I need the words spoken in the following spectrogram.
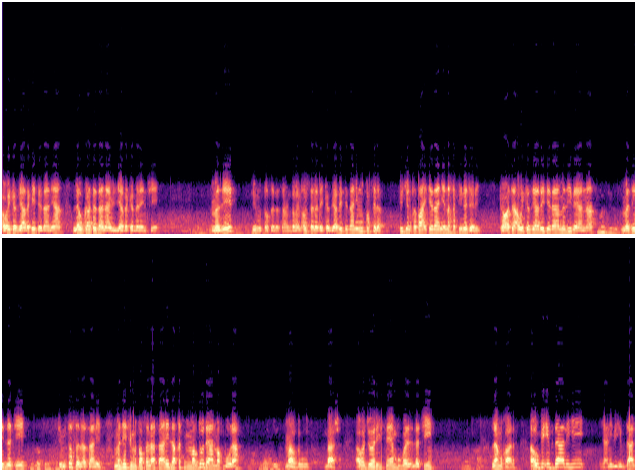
أو كزيادة كي تدانيا لو كاتدا ناوي زيادة كذا ننشي مزيد في متصل أسانيد. دلين أو سندك زيادة تداني متصلة. في انقطاع تداني نخ في نجري. كواتا أوي كزيادة تدا مزيد. يعني مزيد التي في متصل الأسانيد مزيد في متصل الأسانيد لقسم مردودة يعني مقبولة مەردود. باشە. ئەوە جۆری سێم بوو لە چی؟ لە مخالف. ئەو بئبداله يعني بإبدال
